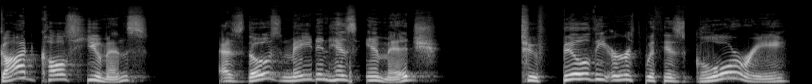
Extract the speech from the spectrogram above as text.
God calls humans as those made in his image to fill the earth with his glory.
